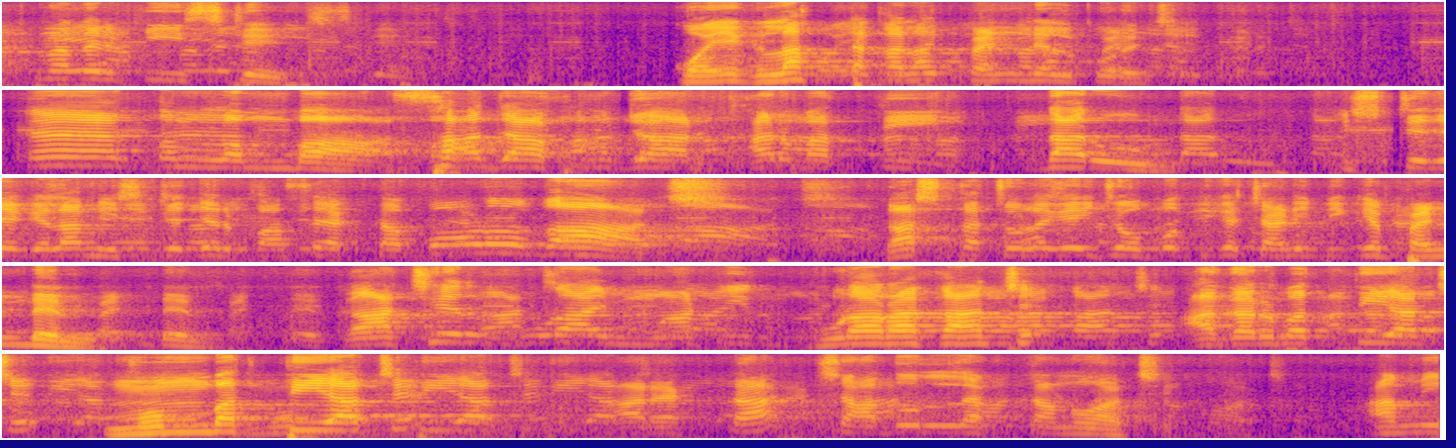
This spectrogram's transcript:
আপনাদের কি স্টেজ কয়েক লাখ টাকা প্যান্ডেল করেছে। একদম লম্বা, সাজা, পূজার, ঝাড়বাতি, দারুণ। স্টেজে গেলাম, স্টেজের পাশে একটা বড় গাছ। গাছটা চলে গেছে ওপর দিকে চারিদিকে প্যান্ডেল। গাছের গোড়ায় মাটির ঘোড়া রাখা আছে, আগরবাতি আছে, মোমবাতি আছে, আর একটা চাদর লেপটানো আছে। আমি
